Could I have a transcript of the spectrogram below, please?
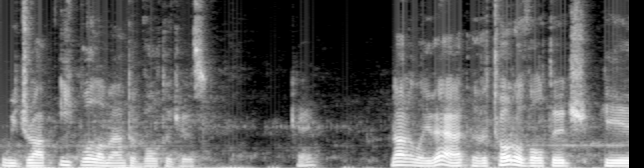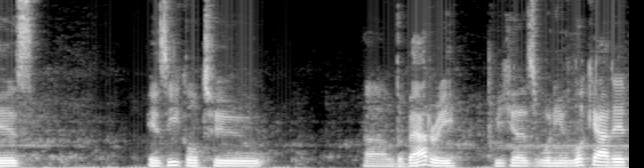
we drop equal amount of voltages. Okay. Not only that, the total voltage is is equal to uh, the battery because when you look at it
